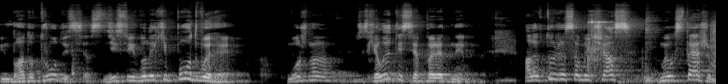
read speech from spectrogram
він багато трудиться, здійснює великі подвиги. Можна схилитися перед ним. Але в той же самий час ми стежимо,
